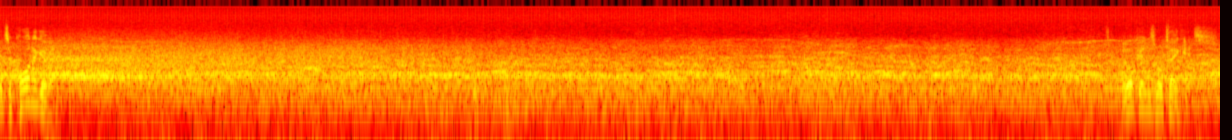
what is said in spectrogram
It's a corner given. Wilkins will take it.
